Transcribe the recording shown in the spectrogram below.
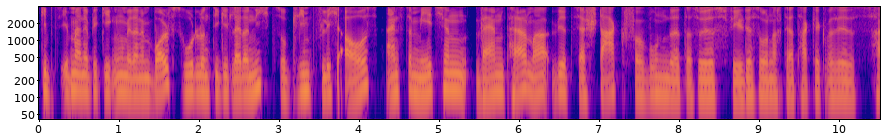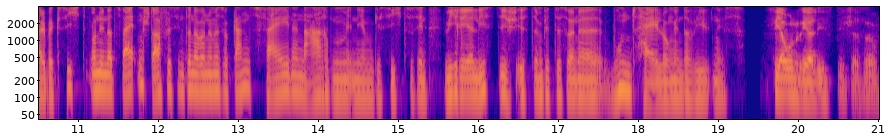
gibt es eben eine Begegnung mit einem Wolfsrudel und die geht leider nicht so glimpflich aus. Eins der Mädchen, Van Palmer, wird sehr stark verwundet. Also es fehlte so nach der Attacke quasi das halbe Gesicht. Und in der zweiten Staffel sind dann aber nur mehr so ganz feine Narben in ihrem Gesicht zu sehen. Wie realistisch ist denn bitte so eine Wundheilung in der Wildnis? Sehr unrealistisch. Also,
